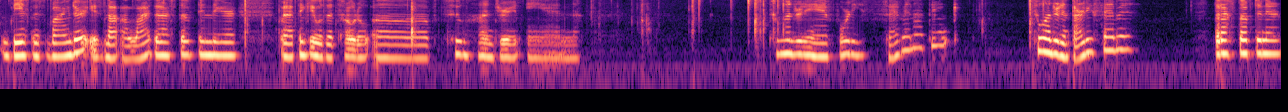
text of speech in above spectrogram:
business binder. is not a lot that I stuffed in there, but I think it was a total of 200 and 247, I think. 237 that I stuffed in there.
